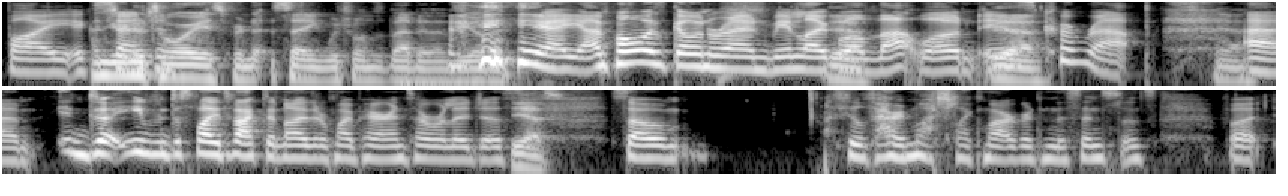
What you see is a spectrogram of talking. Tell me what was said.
by and you're extension. notorious for saying which one's better than the other. yeah, yeah. I'm always going around being like, Yeah. "Well, that one is Yeah. crap." Yeah. Um, even despite the fact that neither of my parents are religious. yes. So I feel very much like Margaret in this instance. But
